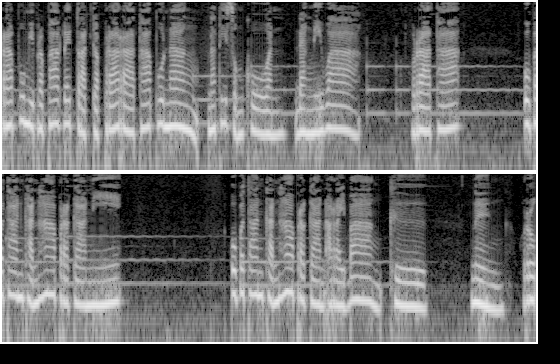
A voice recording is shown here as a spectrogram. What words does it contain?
พระผู้มีพระภาคได้ตรัสกับพระราธาผู้นั่งณที่สมควร ดังนี้ว่า ราธะอุปทานขันห้าประการนี้ อุปทานขันห้าประการอะไรบ้าง คือ 1. รู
